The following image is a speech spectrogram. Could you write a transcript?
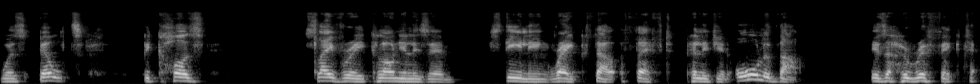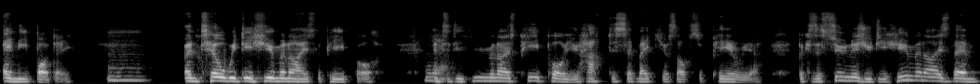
was built because slavery, colonialism, stealing, rape, theft, pillaging, all of that is a horrific to anybody. Mm until we dehumanize the people. Yeah. And to dehumanize people, you have to make yourself superior because as soon as you dehumanize them,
